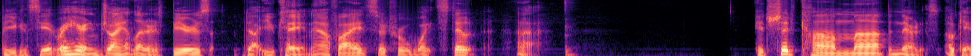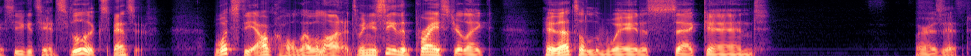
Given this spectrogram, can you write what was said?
but you can see it right here in giant letters. Beers .uk. Now, if I search for white stout, ah, it should come up, and there it is. Okay, so you can see it's a little expensive. What's the alcohol level on it? When you see the price, you're like, hey, that's a wait a second. Where is it?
